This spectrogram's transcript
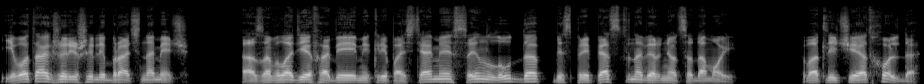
Его также решили брать на меч, а завладев обеими крепостями, сын Лудда беспрепятственно вернется домой. В отличие от Хольда,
